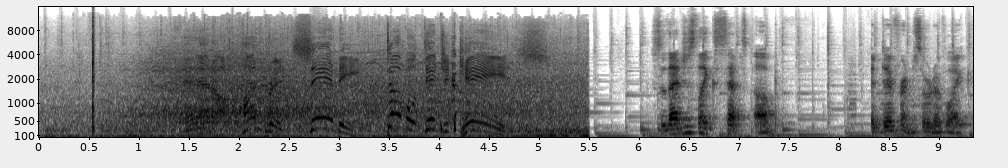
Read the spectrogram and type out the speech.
And at 100, Sandy, double digit Ks. So that just like sets up a different sort of like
